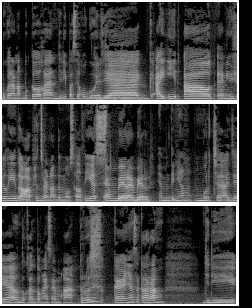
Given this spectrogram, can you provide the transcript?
bukan anak bekel kan jadi pasti aku gojek Jajan. I eat out and usually the options are not the most healthiest ember, ember. yang penting yang murce aja ya untuk kantong SMA terus kayaknya sekarang jadi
